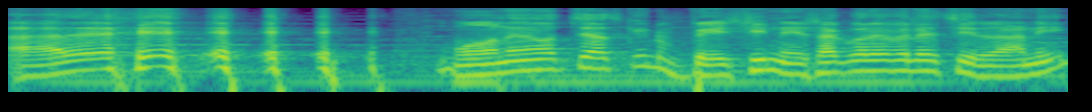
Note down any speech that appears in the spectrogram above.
আরে মনে হচ্ছে আজকে একটু বেশি নেশা করে ফেলেছি রানী।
